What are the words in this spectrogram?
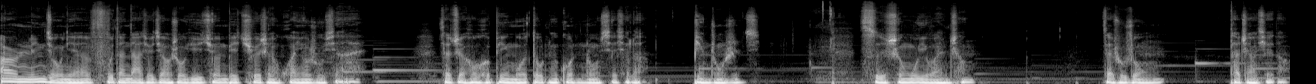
二零零九年，复旦大学教授于娟被确诊患有乳腺癌，在之后和病魔斗争的过程中，写下了病中日记。此生无意完成。在书中，他这样写道：“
